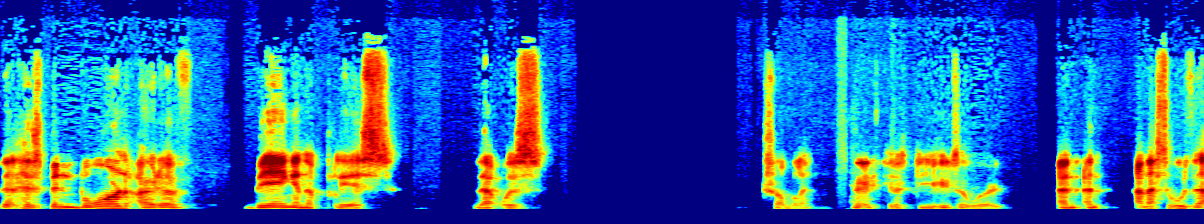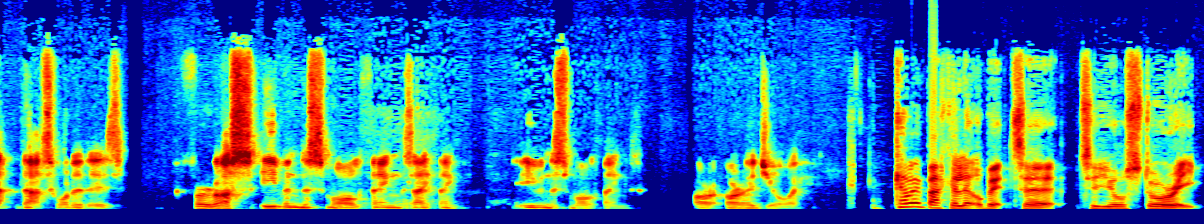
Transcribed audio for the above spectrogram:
that has been born out of being in a place that was troubling, just to use a word, and and and I suppose that that's what it is. For us, even the small things, I think, even the small things are, are a joy. Coming back a little bit to, to your story,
